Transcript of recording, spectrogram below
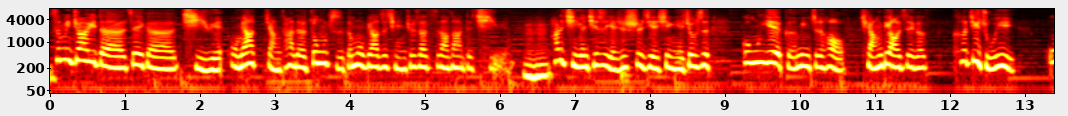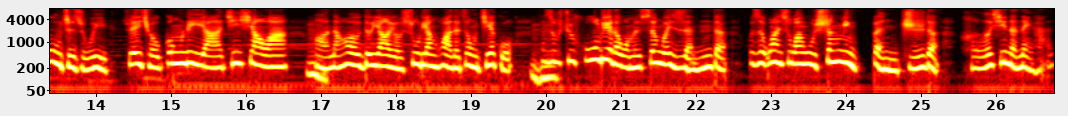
生命教育的这个起源，我们要讲它的宗旨跟目标之前，就是要知道它的起源。嗯哼，它的起源其实也是世界性，也就是工业革命之后强调这个科技主义、物质主义，追求功利啊、绩效啊啊，然后都要有数量化的这种结果，但是却忽略了我们身为人的或是万事万物生命本质的。核心的内涵，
